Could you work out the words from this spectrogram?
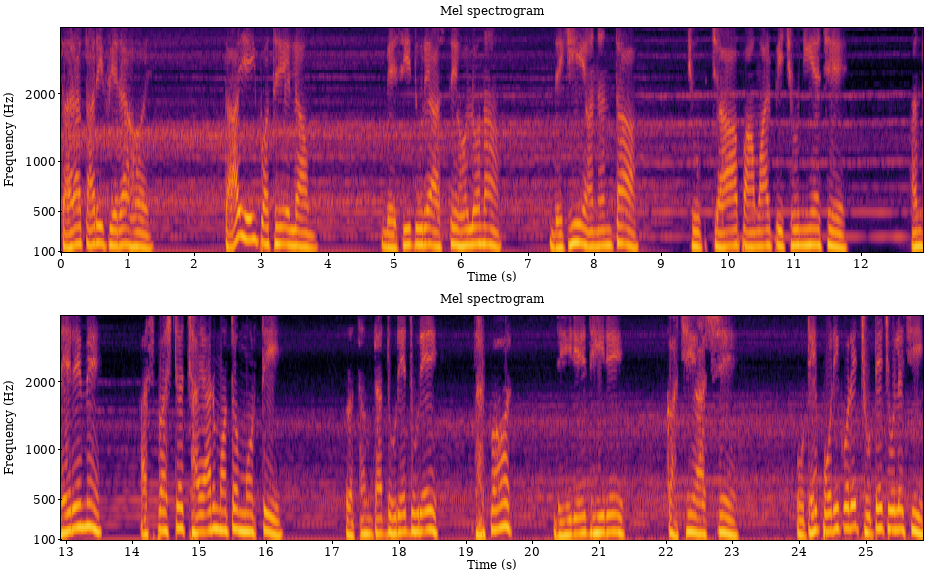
তাড়াতাড়ি ফেরা হয়। তাই এই পথে এলাম। বেশি দূরে আসতে হলো না। দেখি অনন্তা চুপচাপ আমার পিছু নিয়েছে। অন্ধেরে মে স্পষ্ট ছায়ার মতো মূর্তি। প্রথমটা দূরে দূরে, তারপর ধীরে ধীরে কাছে আসছে উঠে পড়ি করে ছুটে চলেছি।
